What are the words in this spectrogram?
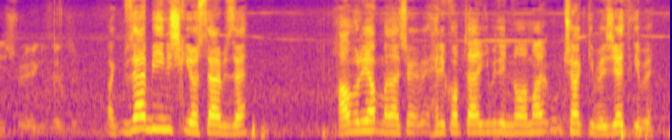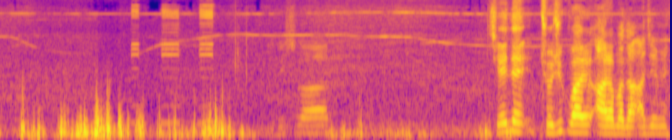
İn şuraya güzelce. Bak güzel bir iniş göster bize. Hover yapmadan şöyle helikopter gibi değil normal uçak gibi jet gibi. İniş var. Şeyde çocuk var arabada acemi.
